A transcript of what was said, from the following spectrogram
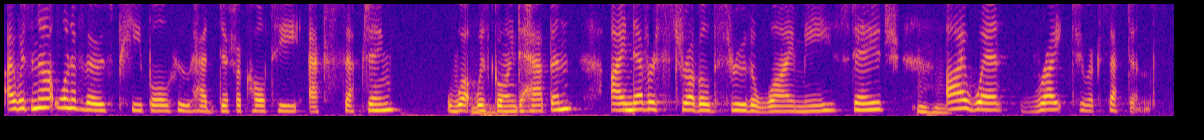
I was not one of those people who had difficulty accepting what was going to happen. I never struggled through the why me stage. Mm-hmm. I went right to acceptance.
